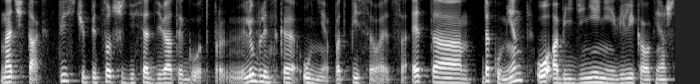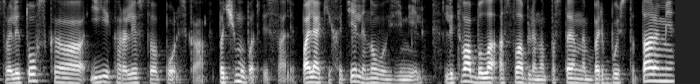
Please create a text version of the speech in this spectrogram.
Значит так, 1569 год. Люблинская уния подписывается. Это документ о объединении Великого княжества Литовского и Королевства Польского. Почему подписали? Поляки хотели новых земель. Литва была ослаблена постоянной борьбой с татарами,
